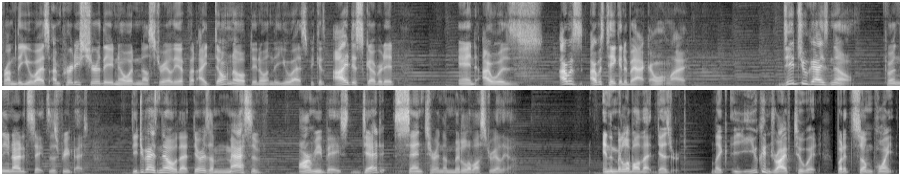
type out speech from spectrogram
from the US. I'm pretty sure they know it in Australia, but I don't know if they know it in the US because I discovered it and I was I was I was taken aback, I won't lie. Did you guys know from the United States, this is for you guys. Did you guys know that there is a massive army base dead center in the middle of Australia? In the middle of all that desert. Like you can drive to it, but at some point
